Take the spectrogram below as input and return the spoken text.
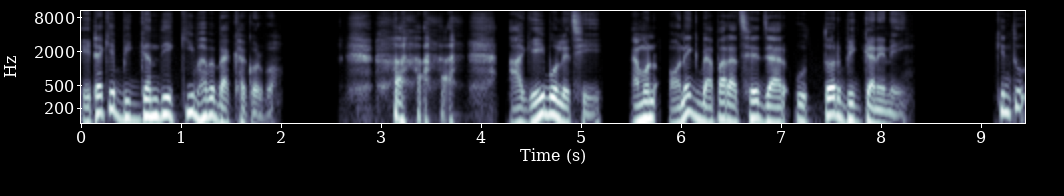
এটাকে বিজ্ঞান দিয়ে কীভাবে ব্যাখ্যা করব? আগেই বলেছি, এমন অনেক ব্যাপার আছে যার উত্তর বিজ্ঞানে নেই। কিন্তু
